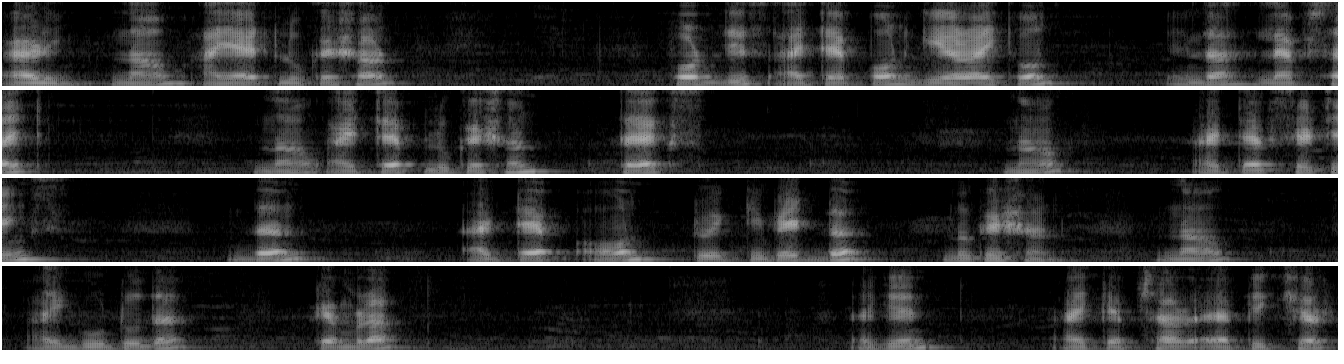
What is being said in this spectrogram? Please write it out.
adding. Now I add location. For this I tap on gear icon in the left side. Now I tap location tags. Now I tap settings. Then I tap on to activate the location. Now I go to the camera. Again I capture a picture.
